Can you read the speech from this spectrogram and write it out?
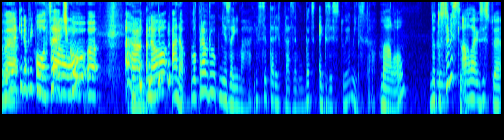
v Nějaký dobrý OCčku. uh, No, ano, opravdu mě zajímá, jestli tady v Praze vůbec existuje místo. Málo, No to si myslím. ale existuje.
